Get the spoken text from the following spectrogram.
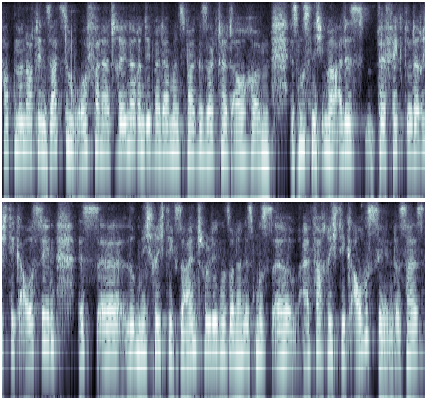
habe nur noch den Satz im Ohr von einer Trainerin, die mir damals mal gesagt hat, auch ähm, es muss nicht immer alles perfekt oder richtig aussehen. Es äh, äh, nicht richtig sein, Entschuldigung, sondern es muss äh, einfach richtig aussehen. Das heißt,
